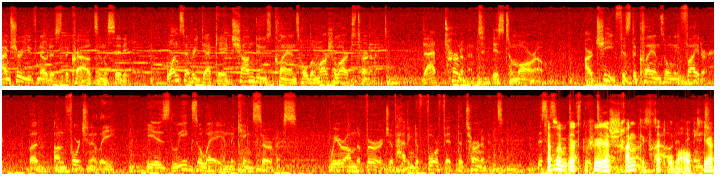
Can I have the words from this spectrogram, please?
I'm sure you've noticed the crowds in the city. Once every decade, Shandu's clans hold a martial arts tournament. That tournament is tomorrow. Our chief is the clan's only fighter, but unfortunately, he is leagues away in the king's service. We're on the verge of having to forfeit the tournament. Ich habe so das Gefühl, der Schrank ist das Oberhaupt hier.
